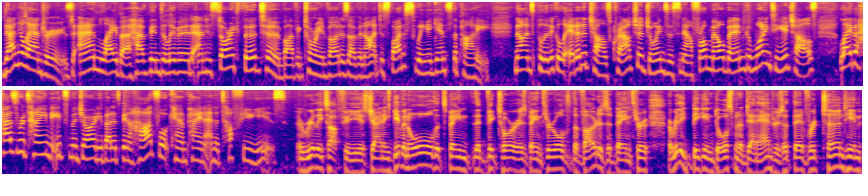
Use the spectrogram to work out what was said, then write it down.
Daniel Andrews and Labor have been delivered an historic third term by Victorian voters overnight, despite a swing against the party. Nine's political editor Charles Croucher joins us now from Melbourne. Good morning to you, Charles. Labor has retained its majority, but it's been a hard fought campaign and a tough few years. A really tough few years, Jane, and given all that's been that Victoria has been through, all that the voters have been through, a really big endorsement of Dan Andrews that they've returned him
